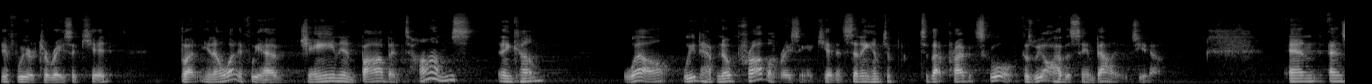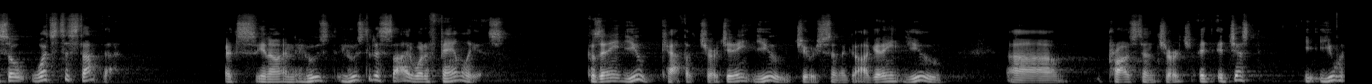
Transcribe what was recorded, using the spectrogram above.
if we were to raise a kid. But you know what? If we have Jane and Bob and Tom's income, well, we'd have no problem raising a kid and sending him to, to that private school because we all have the same values, you know. And and so what's to stop that? It's you know, and who's who's to decide what a family is? Because it ain't you, Catholic Church. It ain't you, Jewish synagogue. It ain't you, uh, Protestant church. It, it just you.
